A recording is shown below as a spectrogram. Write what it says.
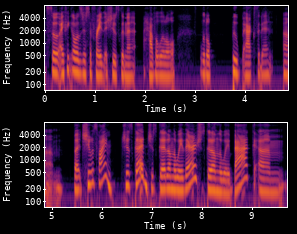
so I think I was just afraid that she was gonna have a little, little poop accident. Um, but she was fine. She was good. She's good on the way there. She's good on the way back. Um,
